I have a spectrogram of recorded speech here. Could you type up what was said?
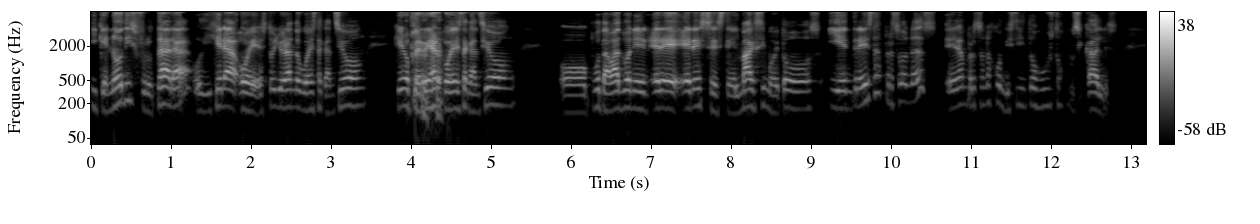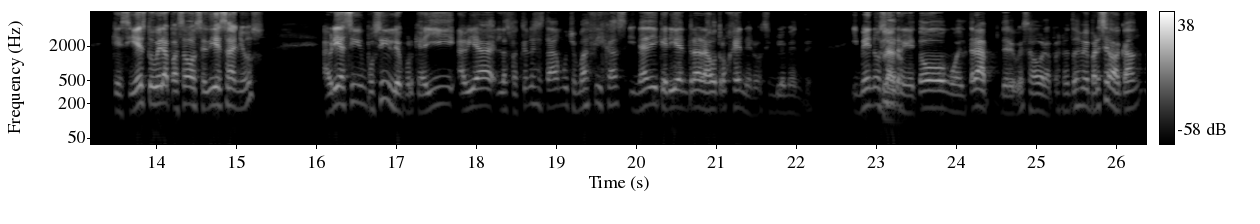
y que no disfrutara o dijera, oye, estoy llorando con esta canción, quiero perrear con esta canción, o puta, Bad Bunny, eres, eres, este, el máximo de todos. Y entre estas personas eran personas con distintos gustos musicales, que si esto hubiera pasado hace 10 años, habría sido imposible, porque ahí había, las facciones estaban mucho más fijas y nadie quería entrar a otro género, simplemente. Y menos el Claro. reggaetón o el trap de lo que es ahora. Pues, ¿no? Entonces me parece bacán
